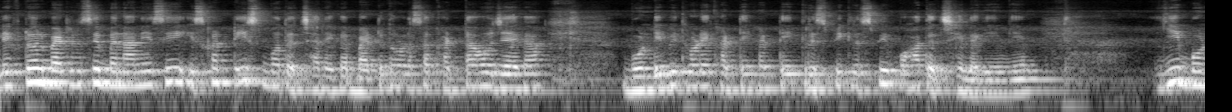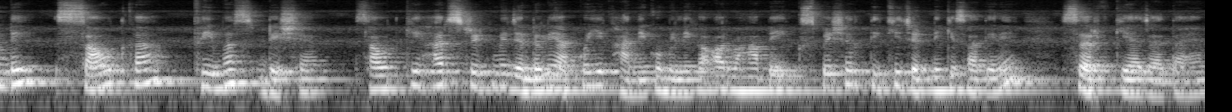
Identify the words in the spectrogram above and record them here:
लेफ़्ट और बैटर से बनाने से इसका टेस्ट बहुत अच्छा रहेगा बैटर थोड़ा सा खट्टा हो जाएगा। बोंडे भी थोड़े खट्टे खट्टे क्रिस्पी क्रिस्पी बहुत अच्छे लगेंगे। ये बोंडे साउथ का फ़ेमस डिश है। साउथ की हर स्ट्रीट में जनरली आपको ये खाने को मिलेगा और वहाँ पे एक स्पेशल तीखी चटनी के साथ इन्हें सर्व किया जाता है।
